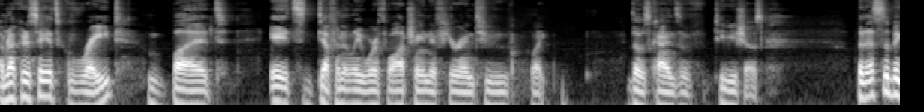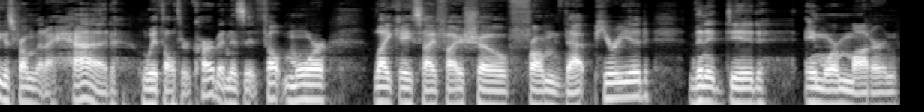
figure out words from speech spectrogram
I'm not going to say it's great, but it's definitely worth watching if you're into like those kinds of TV shows. But that's the biggest problem that I had with Altered Carbon is it felt more like a sci-fi show from that period than it did a more modern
